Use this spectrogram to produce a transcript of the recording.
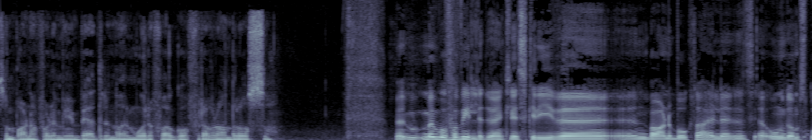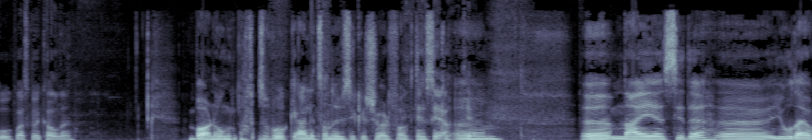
som barna får det mye bedre når mor og far går fra hverandre også. Men, men hvorfor ville du egentlig skrive en barnebok, da? Eller ungdomsbok, hva skal vi kalle det? Barne- og ungdomsbok er litt sånn usikker sjøl, faktisk. ja, okay. Uh, nei, si det. Uh, jo, det jo,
